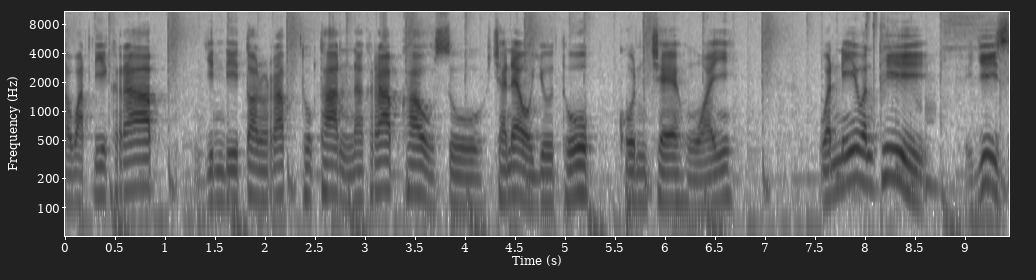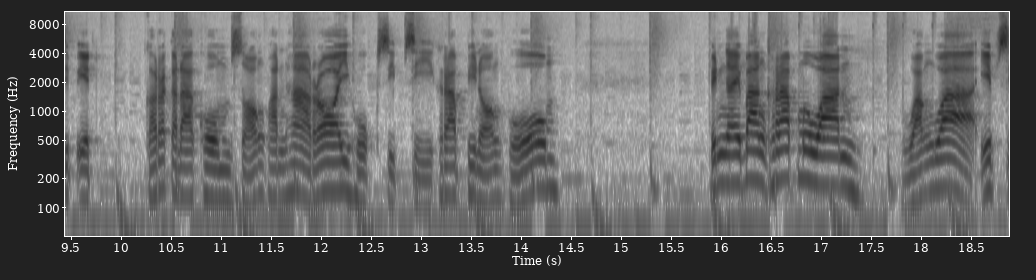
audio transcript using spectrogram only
สวัสดีครับ ยินดีต้อนรับทุกท่านนะครับ เข้าสู่ช anel YouTube คนแชร์หวย วันนี้วันที่ 21 กรกฎาคม 2564 ครับพี่น้องผม เป็นไงบ้างครับเมื่อวาน หวังว่า FC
